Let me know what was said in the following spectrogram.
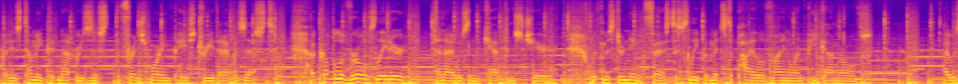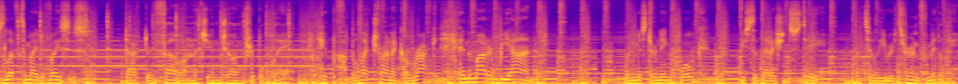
But his tummy could not resist the French morning pastry that I possessed. A couple of rolls later, and I was in the captain's chair, with Mr. Nink fast asleep amidst a pile of vinyl and pecan rolls. I was left to my devices. Dr. Fell and the Jing Jong triple play, hip hop, electronica, rock, and the modern beyond. When Mr. Nink woke, he said that I should stay until he returned from Italy.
